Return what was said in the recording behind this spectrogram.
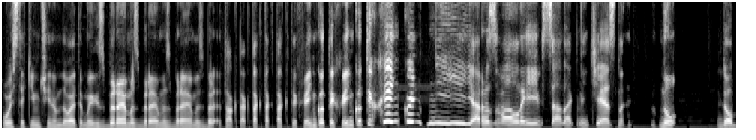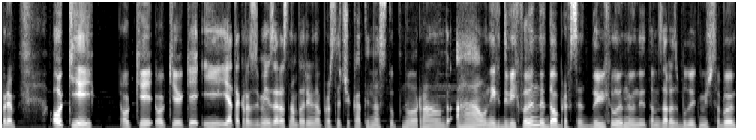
Ось таким чином. Давайте ми їх зберемо, зберемо, зберемо, зберемо. Так, так, так, так, так, тихенько, тихенько, тихенько. Ні, я розвалився, так нечесно. Ну, добре. Окей. Окей, окей, окей. І я так розумію, зараз нам потрібно просто чекати наступного раунду. А, у них дві хвилини. Добре, все. Дві хвилини вони там зараз будуть між собою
